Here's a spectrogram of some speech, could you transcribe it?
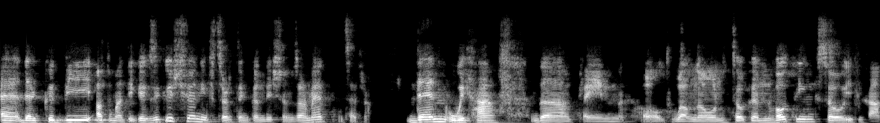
Uh, there could be automatic execution if certain conditions are met, etc. Then we have the plain old well-known token voting. So if you have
